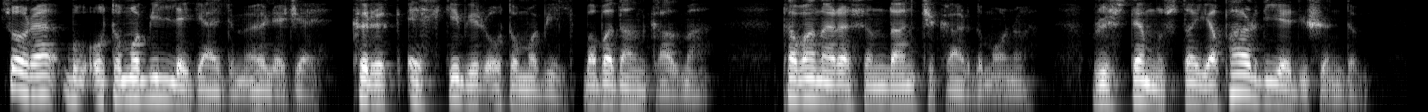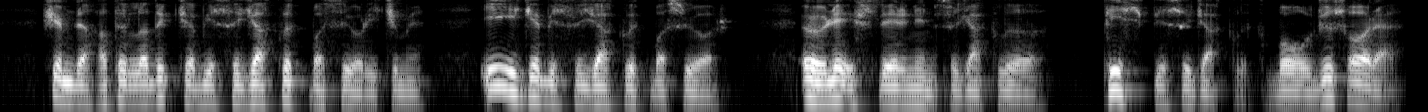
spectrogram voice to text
Sonra bu otomobille geldim öylece. Kırık eski bir otomobil, babadan kalma. Tavan arasından çıkardım onu. Rüstem Usta yapar diye düşündüm. Şimdi hatırladıkça bir sıcaklık basıyor içimi. İyice bir sıcaklık basıyor. Öğle üstlerinin sıcaklığı. Pis bir sıcaklık, boğucu sonra.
